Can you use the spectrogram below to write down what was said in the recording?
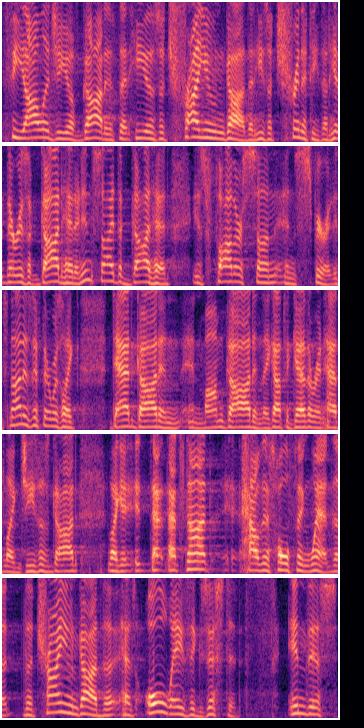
theology of God is that He is a triune God, that He's a Trinity, that he, there is a Godhead, and inside the Godhead is Father, Son, and Spirit. It's not as if there was like Dad God and, and Mom God and they got together and had like Jesus God. Like it, it, that, that's not how this whole thing went. The, the triune God that has always existed in this,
